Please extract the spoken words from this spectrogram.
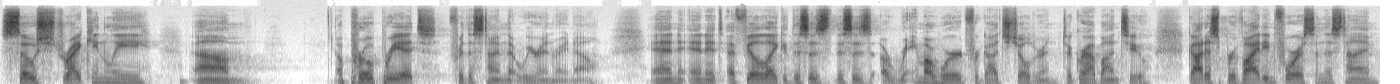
so strikingly um, appropriate for this time that we're in right now. And, and it, I feel like this is, this is a rhema word for God's children to grab onto. God is providing for us in this time,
